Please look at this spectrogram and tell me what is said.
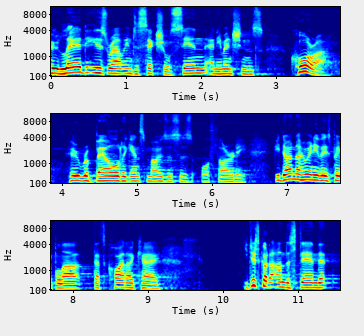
who led Israel into sexual sin, and he mentions Korah, who rebelled against Moses' authority. If you don't know who any of these people are, that's quite okay. You just got to understand that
